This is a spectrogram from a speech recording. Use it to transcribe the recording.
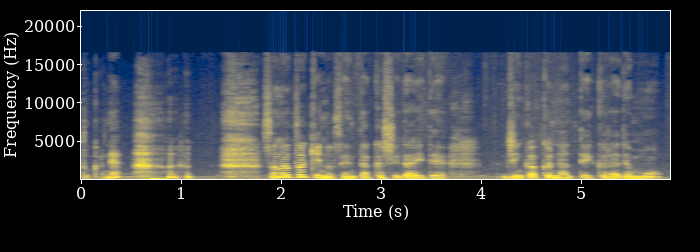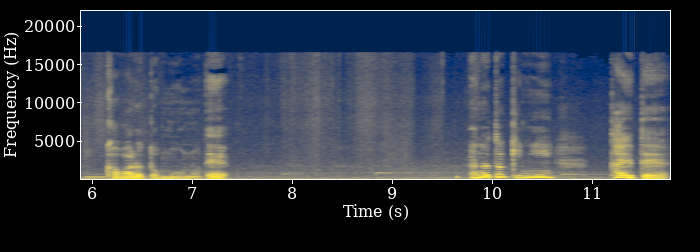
とかね。その時の選択次第で人格なんていくらでも変わると思うのであの時に耐えて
